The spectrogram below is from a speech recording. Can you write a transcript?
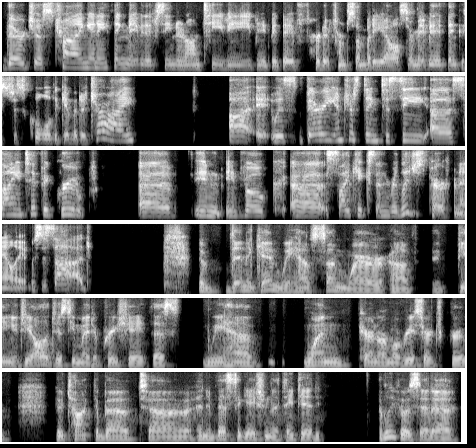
They're just trying anything. Maybe they've seen it on TV. Maybe they've heard it from somebody else, or maybe they think it's just cool to give it a try. Uh, it was very interesting to see a scientific group uh, in, invoke uh, psychics and religious paraphernalia. It was just odd. Then again, we have some where, uh, being a geologist, you might appreciate this. We have one paranormal research group who talked about uh, an investigation that they did. I believe it was at a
